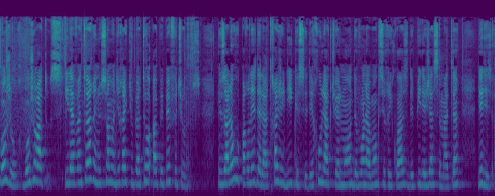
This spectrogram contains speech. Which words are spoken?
Bonjour, bonjour à tous. Il est 20h et nous sommes en direct du plateau APP Future. Nous allons vous parler de la tragédie qui se déroule actuellement devant la banque zurichoise depuis déjà ce matin dès 10h.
